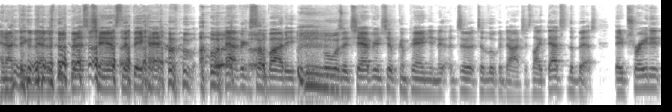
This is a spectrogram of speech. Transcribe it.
And I think that is the best chance that they have of having somebody who was a championship companion to, to, to Luka Doncic. Like, that's the best. They've traded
